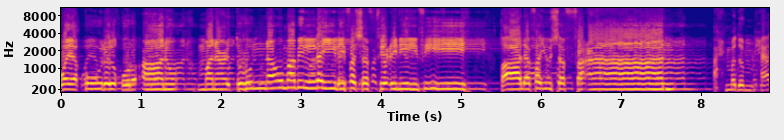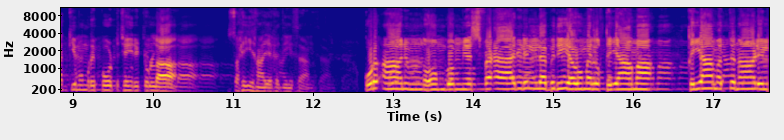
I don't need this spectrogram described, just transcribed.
ويقول القرآن منعته النوم بالليل فشفعني فيه قال فيشفعان أحمد حاكم ريبورت ചെയ്തിട്ടുള്ള സഹിഹായ ഹദീസാണ് ഖുർആാനും നോമ്പും ഖിയാമത്ത് നാളിൽ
